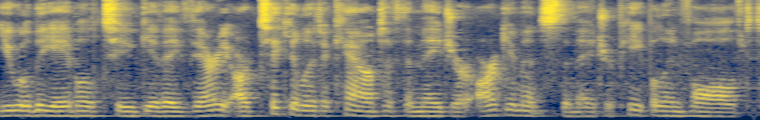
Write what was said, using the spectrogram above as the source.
you will be able to give a very articulate account of the major arguments, the major people involved,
